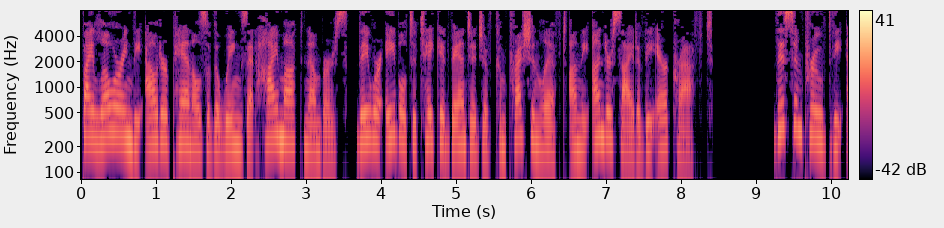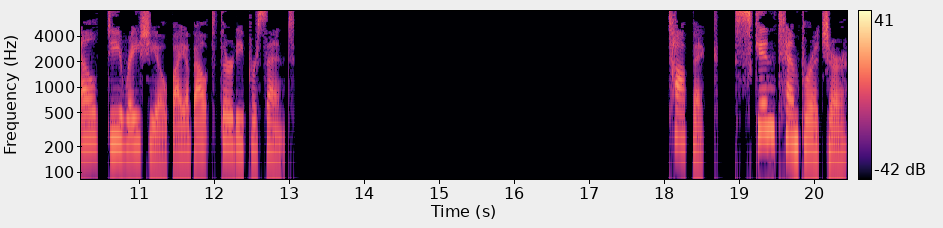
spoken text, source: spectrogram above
By lowering the outer panels of the wings at high Mach numbers, they were able to take advantage of compression lift on the underside of the aircraft. This improved the L-D ratio by about 30%. Topic. Skin temperature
